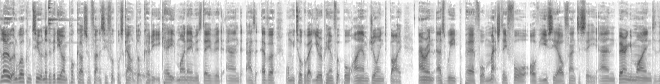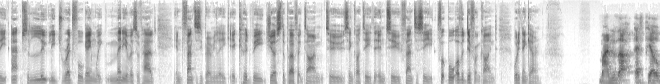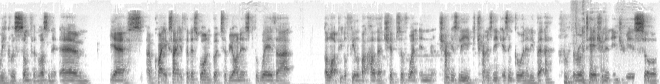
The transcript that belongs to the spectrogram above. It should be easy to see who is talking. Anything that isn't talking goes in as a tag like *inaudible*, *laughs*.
Speaker 1: Hello and welcome to another video and podcast from fantasyfootballscout.co.uk. My name is David, and as ever, when we talk about European football, I am joined by Aaron as we prepare for match day four of UCL Fantasy. And bearing in mind the absolutely dreadful game week many of us have had in Fantasy Premier League, it could be just the perfect time to sink our teeth into fantasy football of a different kind. What do you think, Aaron?
Speaker 2: Man, that FPL week was something, wasn't it? Um, Yes, I'm quite excited for this one, but to be honest, the way that a lot of people feel about how their chips have went in Champions League, Champions League isn't going any better *laughs* with the rotation and injuries. So,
